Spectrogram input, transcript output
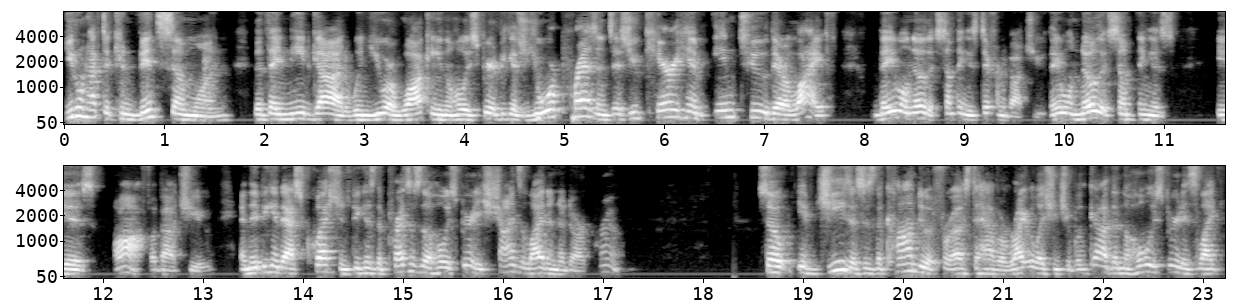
You don't have to convince someone that they need God when you are walking in the Holy Spirit because your presence, as you carry Him into their life, they will know that something is different about you. They will know that something is is off about you. And they begin to ask questions because the presence of the Holy Spirit, shines a light in a dark room. So if Jesus is the conduit for us to have a right relationship with God, then the Holy Spirit is like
